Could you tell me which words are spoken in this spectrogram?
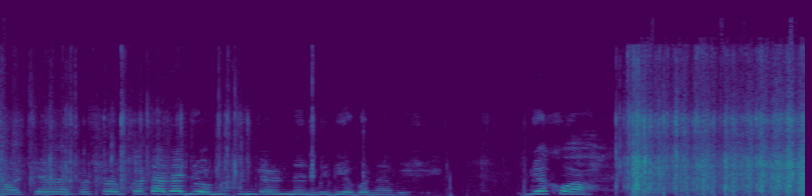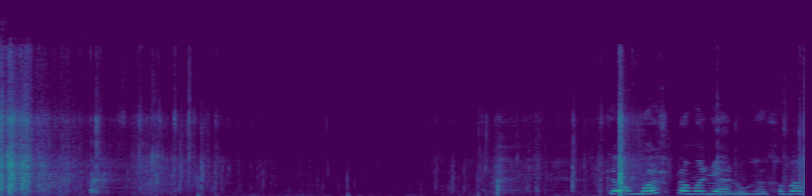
મારા ચેનલ સબસ્ક્રાઈબ કરતા રહેજો. અમે હંડ્રેડ હંડ્રેડ વીડિયો બનાવીશું. દેખો આ. કેવું મસ્ત મજાનું છે ખબર?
